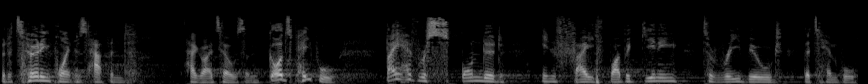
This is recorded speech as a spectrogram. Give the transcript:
But a turning point has happened, Haggai tells them. God's people, they have responded in faith by beginning to rebuild the temple.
